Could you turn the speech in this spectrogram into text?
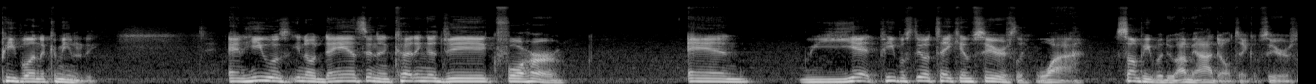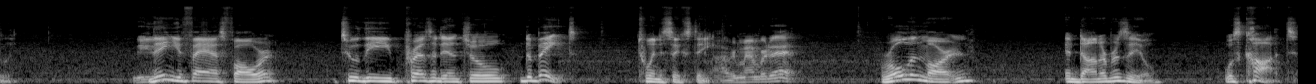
people in the community. And he was, you know, dancing and cutting a jig for her. And yet people still take him seriously. Why? Some people do. I mean, I don't take him seriously. Then you fast forward to the presidential debate 2016. I remember that. Roland Martin and Donna Brazile was caught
